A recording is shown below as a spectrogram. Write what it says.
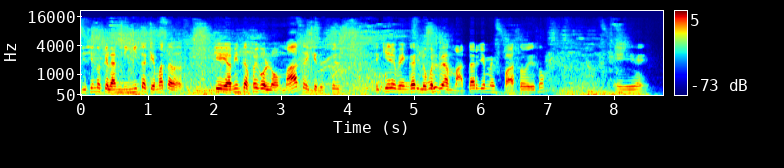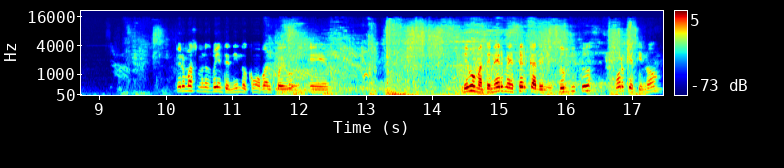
diciendo que la niñita que mata que avienta fuego lo mata y que después se quiere vengar y lo vuelve a matar ya me pasó eso eh, pero más o menos voy entendiendo cómo va el juego. Eh, debo mantenerme cerca de mis súbditos, porque si no...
